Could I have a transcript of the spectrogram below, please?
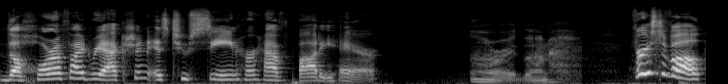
the horrified reaction is to seeing her have body hair. All right then. First of all,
